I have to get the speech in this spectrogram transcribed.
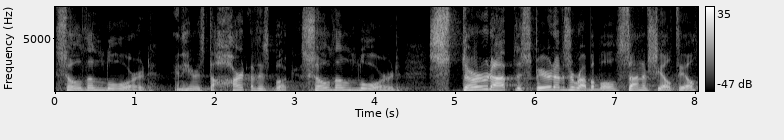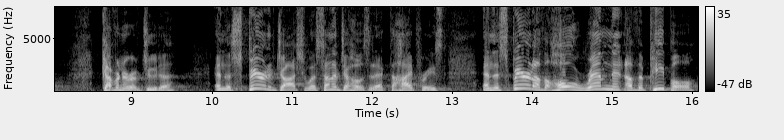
So the Lord, and here's the heart of this book so the Lord stirred up the spirit of Zerubbabel, son of Shealtiel, governor of Judah, and the spirit of Joshua, son of Jehozadak, the high priest, and the spirit of the whole remnant of the people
